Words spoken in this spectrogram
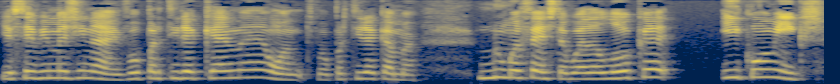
E eu sempre imaginei, vou partir a cama onde? Vou partir a cama numa festa boeda louca e com amigos.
